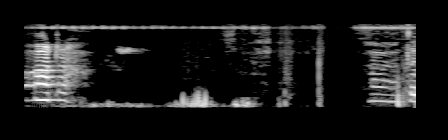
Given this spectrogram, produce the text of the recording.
আটা হ্যাঁ তো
